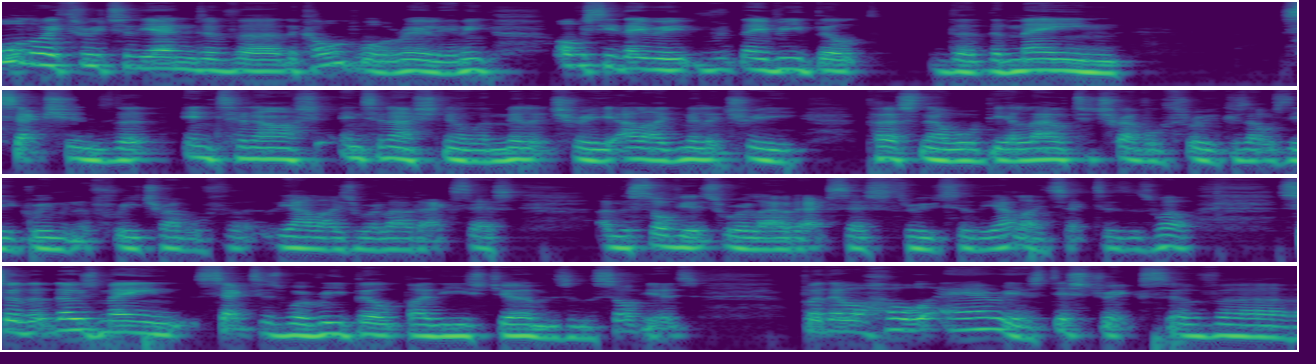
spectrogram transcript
all the way through to the end of uh, the Cold War, really. I mean, obviously they, re- they rebuilt the, the main sections that interna- international and military, allied military personnel would be allowed to travel through because that was the agreement of free travel for the allies were allowed access and the soviets were allowed access through to the allied sectors as well. So that those main sectors were rebuilt by the east germans and the soviets but there were whole areas districts of uh,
